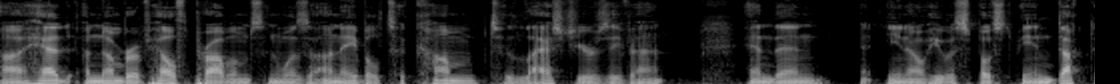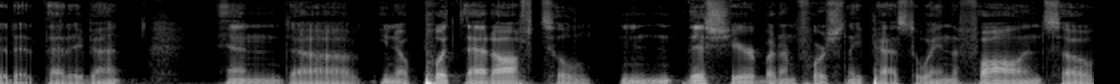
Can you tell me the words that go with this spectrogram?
uh, had a number of health problems and was unable to come to last year's event. And then, you know, he was supposed to be inducted at that event and, uh, you know, put that off till this year, but unfortunately passed away in the fall. And so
